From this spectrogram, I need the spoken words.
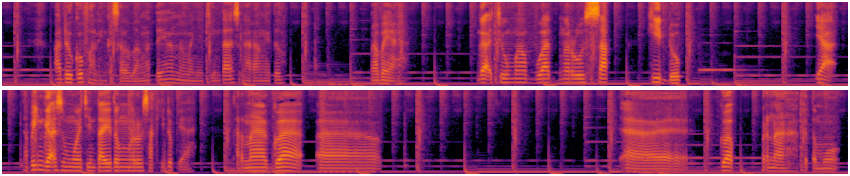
Aduh gue paling kesel banget deh namanya cinta sekarang itu. Apa ya? Nggak cuma buat ngerusak hidup. Ya tapi nggak semua cinta itu ngerusak hidup ya. Karena gue uh, uh, gue pernah ketemu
